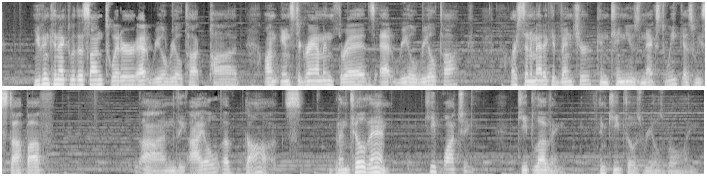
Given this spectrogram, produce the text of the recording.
You can connect with us on Twitter at RealRealTalkPod, on Instagram and threads at RealRealTalk. Our cinematic adventure continues next week as we stop off on the Isle of Dogs. But until then, keep watching, keep loving, and keep those reels rolling.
